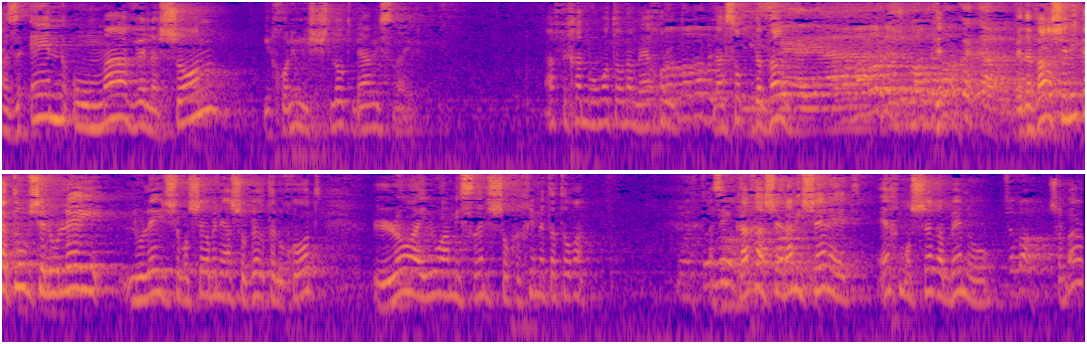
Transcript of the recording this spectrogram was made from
אז אין אומה ולשון יכולים לשלוט בעם ישראל. אף אחד מאומות העולם לא יכול לעשות דבר... ודבר שני כתוב שלולי, לולי שמשה רבנו היה שובר את הלוחות, לא היו עם ישראל שוכחים את התורה. אז אם ככה השאלה נשאלת, איך משה רבנו שבר?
